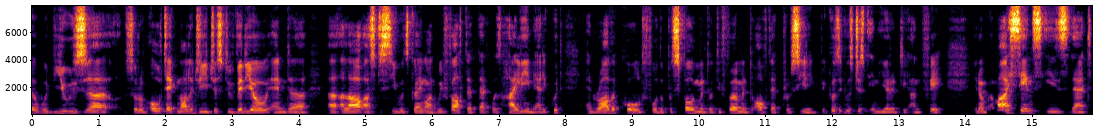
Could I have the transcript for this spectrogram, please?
uh, would use uh, sort of old technology just to video and uh, uh, allow us to see what's going on. We felt that that was highly inadequate and rather called for the postponement or deferment of that proceeding because it was just inherently unfair. You know, my sense is that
